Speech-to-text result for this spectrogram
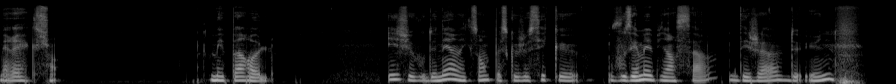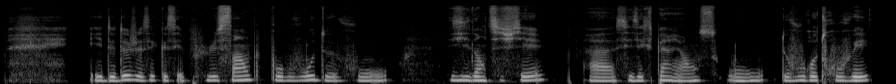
mes réactions, mes paroles. Et je vais vous donner un exemple parce que je sais que vous aimez bien ça, déjà, de une. Et de deux, je sais que c'est plus simple pour vous de vous identifier à ces expériences ou de vous retrouver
